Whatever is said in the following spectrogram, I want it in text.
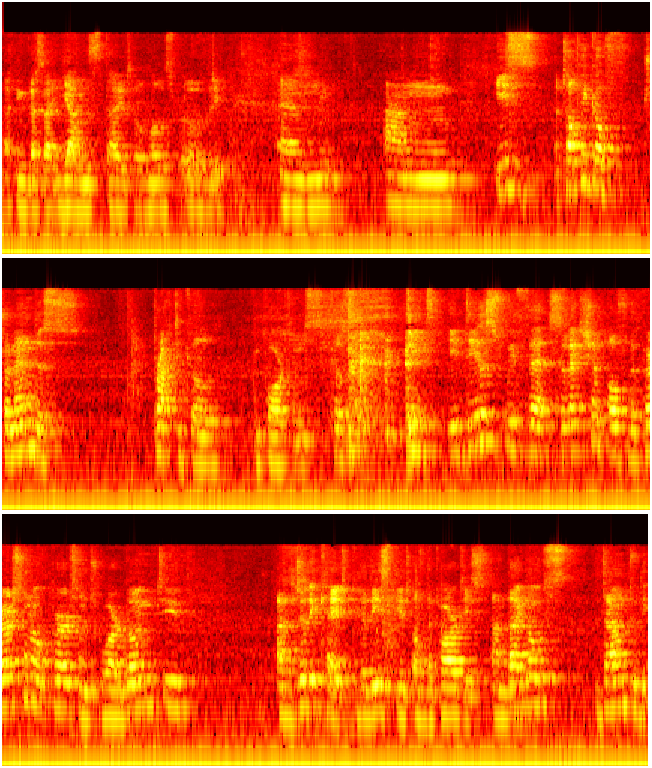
I think that's a Jan's title, most probably. Um, and is a topic of tremendous practical importance because it, it deals with the selection of the personal persons who are going to adjudicate the dispute of the parties, and that goes down to the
